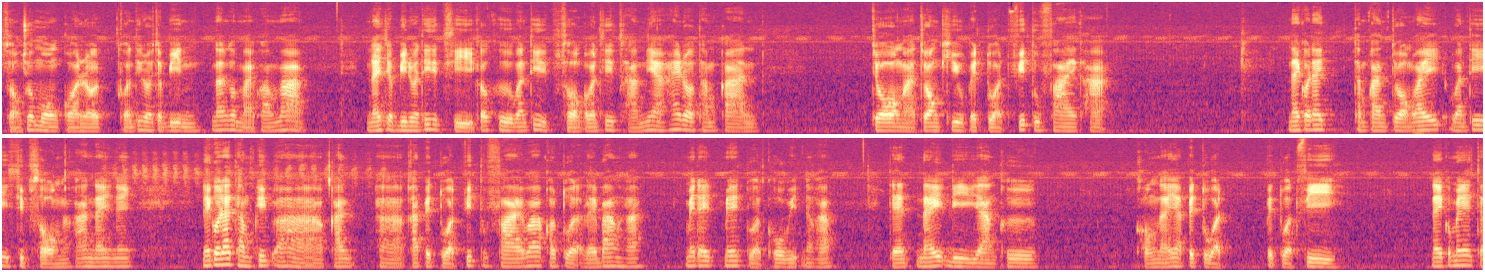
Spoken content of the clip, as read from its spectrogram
72 ชั่วโมงก่อนเราก่อนที่เราจะบิน นั่นก็หมายความว่า ไหนจะบินวันที่ 14 ก็คือวันที่ 12 กับวันที่ 13 เนี่ย ให้เราทำการจองอะจองคิวไปตรวจ Fit to Fly ค่ะ นายก็ได้ทำการจองไว้วันที่ 12 นะคะ ในในในก็ได้ทำคลิปอ่าการอ่าการไปตรวจ Fit to Fly ว่าเขาตรวจอะไรบ้างนะคะ ไม่ได้ไม่ได้ตรวจโควิดนะครับ แต่ไนดีอย่างคือของไนอะไปตรวจไปตรวจฟรีนก็ไม่แน่ใจ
